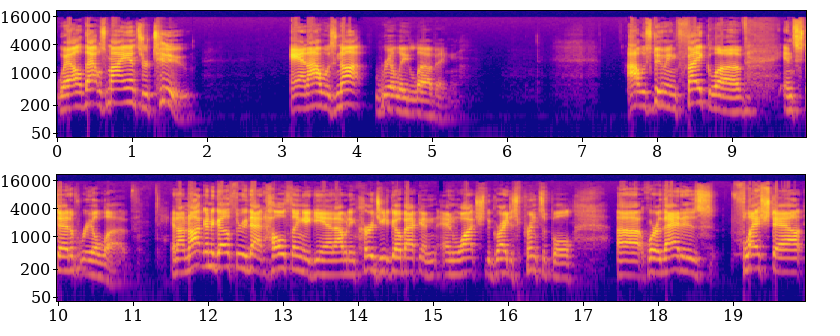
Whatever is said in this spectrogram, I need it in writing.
Well, that was my answer too. And I was not really loving. I was doing fake love instead of real love. And I'm not going to go through that whole thing again. I would encourage you to go back and, and watch The Greatest Principle, uh, where that is fleshed out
